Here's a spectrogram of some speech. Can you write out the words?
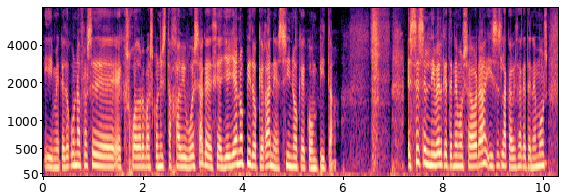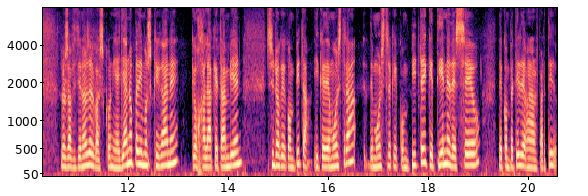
Y me quedo con una frase de exjugador vasconista Javi Buesa que decía: Yo ya no pido que gane, sino que compita. Ese es el nivel que tenemos ahora y esa es la cabeza que tenemos los aficionados del Vasconia. Ya no pedimos que gane, que ojalá que también, sino que compita y que demuestra, demuestre que compite y que tiene deseo de competir y de ganar los partidos.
